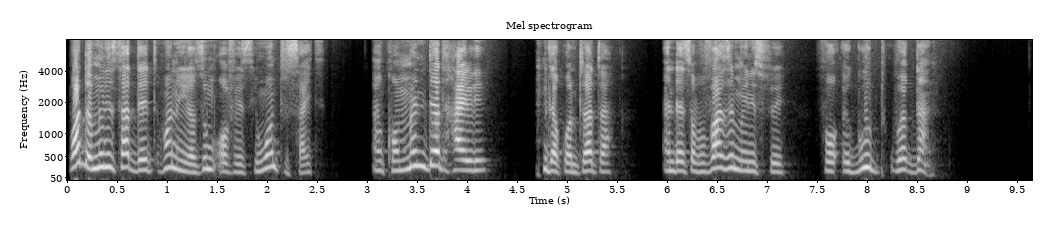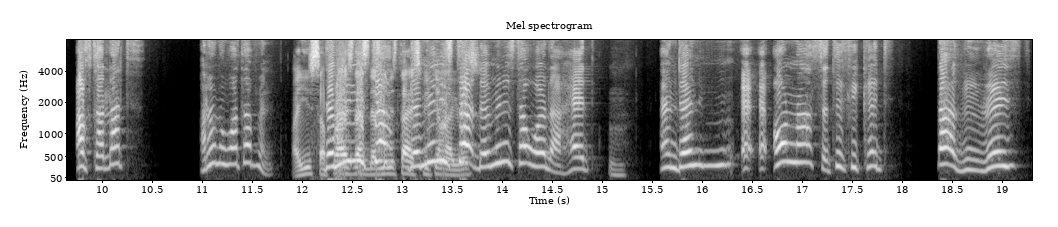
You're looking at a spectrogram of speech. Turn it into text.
What the minister did when he assumed office, he went to site and commended highly the contractor and the supervising ministry for a good work done. After that, I don't know what happened. Are you surprised that the minister is the speaking minister, like this? the minister went ahead and then mm, a, a honor certificate that has been raised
